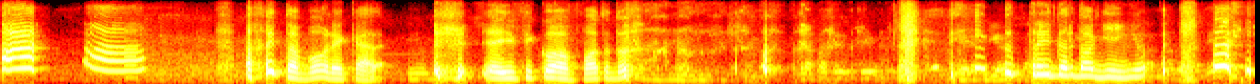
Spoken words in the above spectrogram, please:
Ai, tá bom, né, cara? E aí ficou a foto do. do trader doguinho.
